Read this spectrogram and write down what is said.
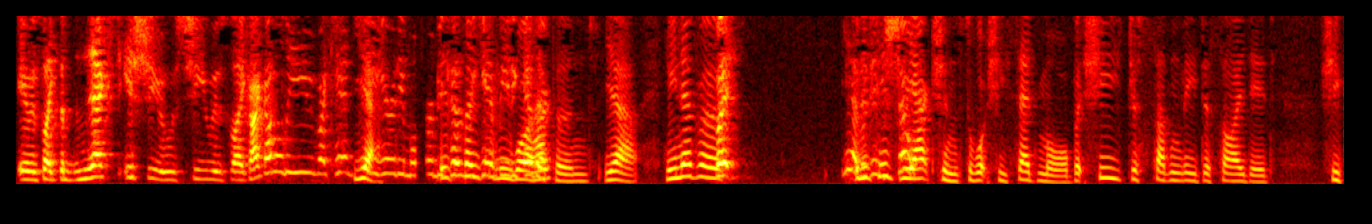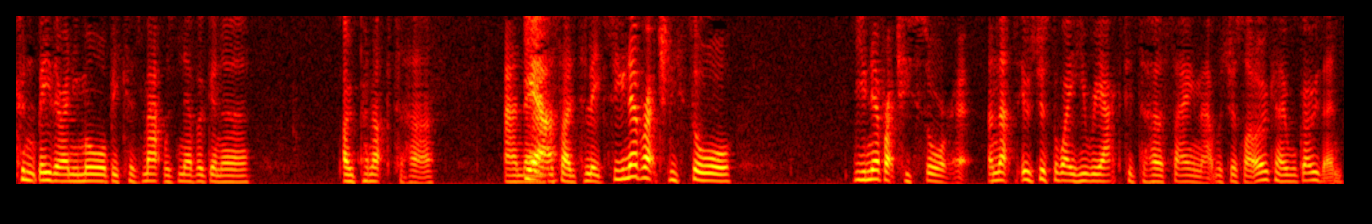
it was like the next issue, she was like, "I gotta leave. I can't stay Yeah. here anymore It's because we can't be basically what happened. Yeah. He never. But yeah, it was his it. reactions to what she said more, but she just suddenly decided she couldn't be there anymore because Matt was never gonna open up to her, and then Yeah. decided to leave. So you never actually saw. You never actually saw it, and that's it was just the way he reacted to her saying that was just like, okay, we'll go then.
